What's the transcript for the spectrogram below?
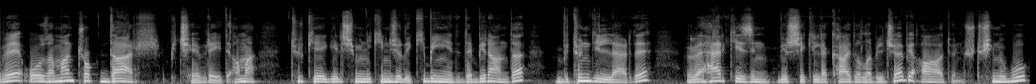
Ve o zaman çok dar bir çevreydi ama Türkiye gelişimin ikinci yılı 2007'de bir anda bütün dillerde ve herkesin bir şekilde kaydolabileceği bir ağa dönüştü. Şimdi bu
